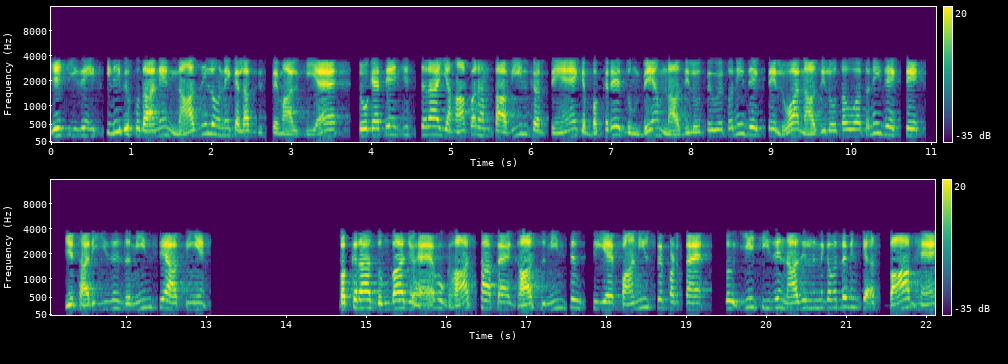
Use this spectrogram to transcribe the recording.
یہ چیزیں اس کے لیے بھی خدا نے نازل ہونے کا لفظ استعمال کیا ہے۔ تو کہتے ہیں جس طرح یہاں پر ہم تعویل کرتے ہیں کہ بکرے دمبے ہم نازل ہوتے ہوئے تو نہیں دیکھتے لوہا نازل ہوتا ہوا تو نہیں دیکھتے۔ یہ ساری چیزیں زمین سے آتی ہیں۔ بکرا دمبا جو ہے وہ گھاس کھاتا ہے، گھاس زمین سے اگتی ہے، پانی اس پہ پڑتا ہے۔ تو یہ چیزیں نازل ہونے کا مطلب ان کے اسباب ہیں۔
